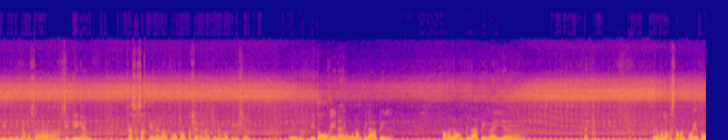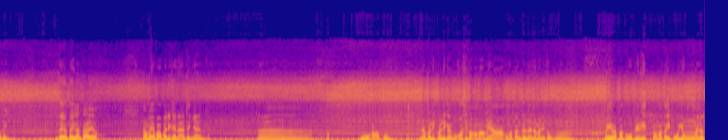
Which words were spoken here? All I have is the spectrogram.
bibili na ako sa sidlingan. Sa sasakyan na lang. So mapapasyalan natin ng mabilis yan ayun oh. dito okay na yung unang pilapil. Pangalawang pilapil ay uh, pero malakas naman po yung tubig antay-antay lang tayo mamaya babalikan natin yan na siguro hapon Binabalik-balikan ko kasi baka mamaya ako matanggal na naman itong mahirap mag-overheat. Pamatay po yung ano,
